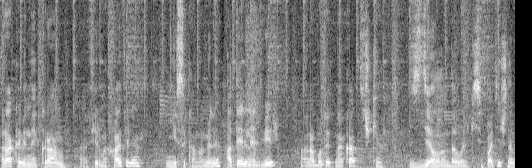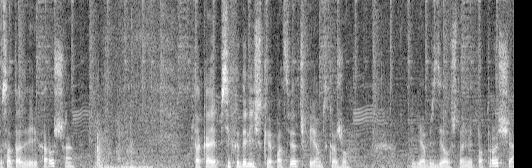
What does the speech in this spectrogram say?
Раковинный кран фирмы Хафели, не сэкономили. Отельная дверь, работает на карточке. Сделано довольно-таки симпатично, высота двери хорошая. Такая психоделическая подсветочка, я вам скажу. Я бы сделал что-нибудь попроще.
